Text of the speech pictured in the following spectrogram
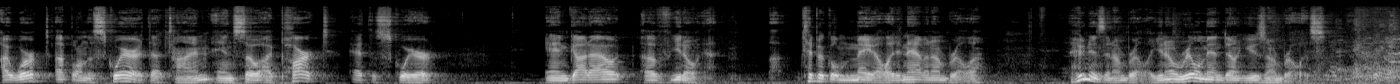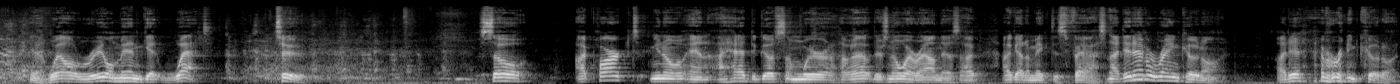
I worked up on the square at that time, and so I parked at the square and got out of, you know, typical male. I didn't have an umbrella. Who needs an umbrella? You know, real men don't use umbrellas. Yeah, well, real men get wet too. So I parked, you know, and I had to go somewhere. I thought, well, there's no way around this. I, I got to make this fast. And I did have a raincoat on. I did have a raincoat on.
